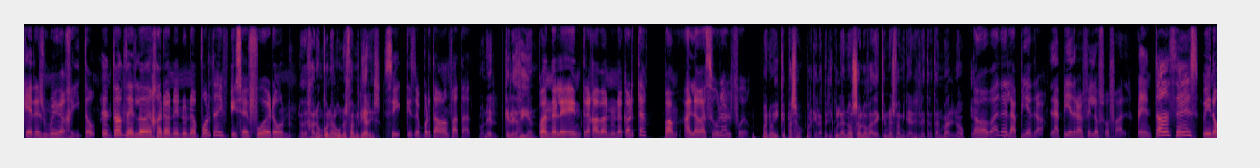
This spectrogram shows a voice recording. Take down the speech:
que eres muy bajito. Entonces lo dejaron en una puerta y, y se fueron. Lo dejaron con algunos familiares. Sí, que se portaban fatal. Con él. ¿Qué le hacían? Cuando le entregaban una carta, ¡pam! A la basura, al fuego. Bueno, ¿y qué pasó? Porque la película no solo va de que unos familiares le tratan mal, ¿no? No, va de la piedra, la piedra filosofal. Entonces vino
